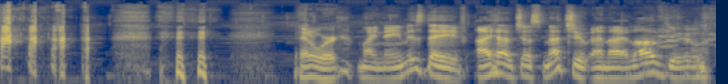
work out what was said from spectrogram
That'll work. My name is Dave. I have just met you and I love you.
